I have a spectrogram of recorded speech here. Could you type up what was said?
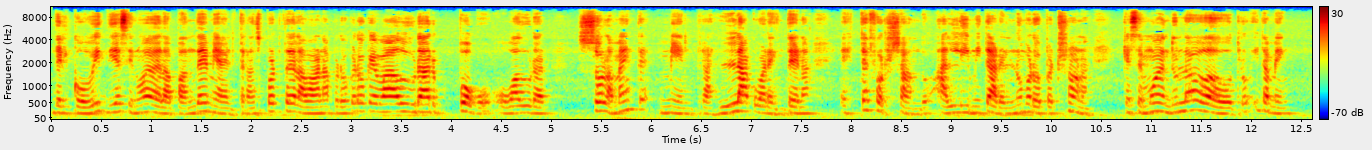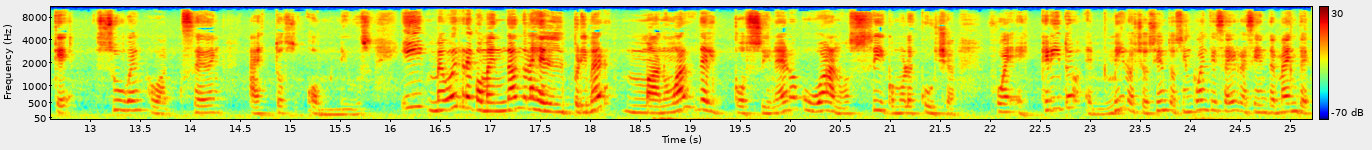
del COVID-19, de la pandemia, del transporte de La Habana, pero creo que va a durar poco o va a durar solamente mientras la cuarentena esté forzando a limitar el número de personas que se mueven de un lado a otro y también que suben o acceden a estos ómnibus. Y me voy recomendándoles el primer manual del cocinero cubano, sí, como lo escucha. Fue escrito en 1856, recientemente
